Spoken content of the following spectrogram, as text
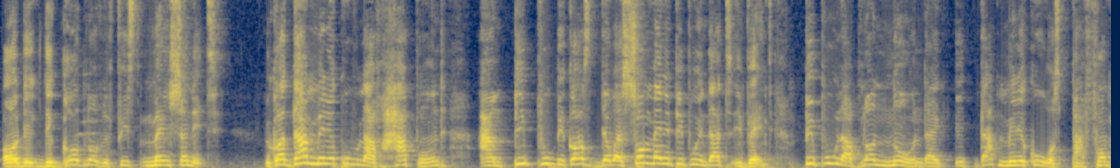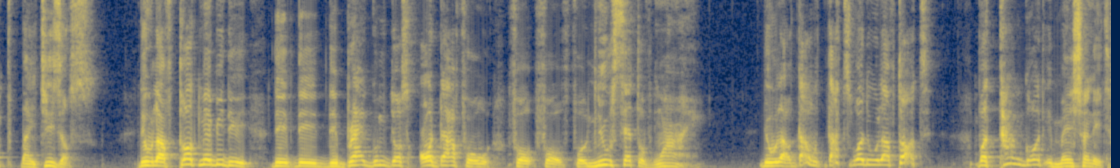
or the, the governor of the feast mentioned it. Because that miracle would have happened, and people, because there were so many people in that event, people would have not known that it, that miracle was performed by Jesus. They would have thought maybe the, the, the, the bridegroom just ordered for, for, for, for new set of wine. They will have that, that's what they will have thought. But thank God he mentioned it.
